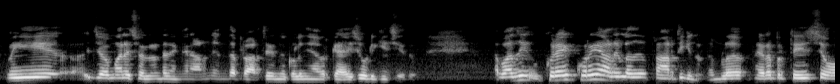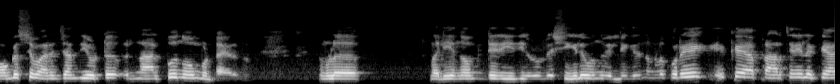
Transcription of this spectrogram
അപ്പൊ ഈ ജപമാല ചൊല്ലേണ്ടത് എങ്ങനെയാണെന്ന് എന്താ പ്രാർത്ഥന എന്നൊക്കെ ഞാൻ അവർക്ക് അയച്ചു കൊടുക്കുകയും ചെയ്തു. അപ്പൊ അത് കുറെ കുറെ ആളുകൾ അത് പ്രാർത്ഥിക്കുന്നുണ്ട്. നമ്മൾ വേറെ പ്രത്യേകിച്ച് ഓഗസ്റ്റ് പതിനഞ്ചാം തീയതി തൊട്ട് ഒരു നാൽപ്പത് നോമ്പുണ്ടായിരുന്നു നമ്മൾ വലിയ നോമ്പിന്റെ രീതിയിലുള്ള ശീലമൊന്നും ഇല്ലെങ്കിലും നമ്മൾ കുറെ ഒക്കെ ആ പ്രാർത്ഥനയിലൊക്കെ ആ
